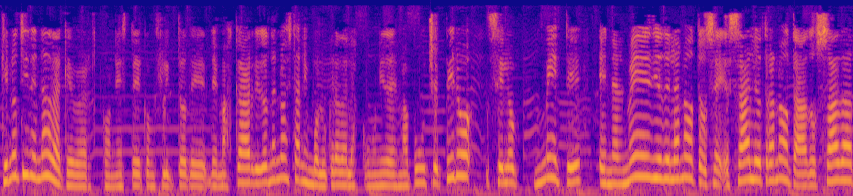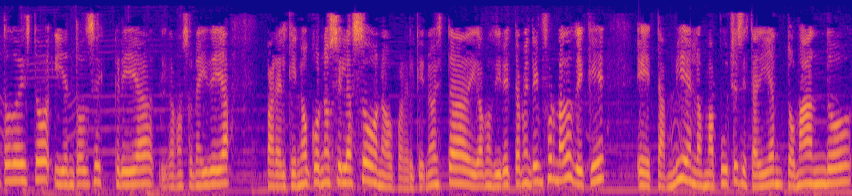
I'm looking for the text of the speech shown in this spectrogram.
Que no tiene nada que ver con este conflicto de, de Mascardi, donde no están involucradas las comunidades mapuche, pero se lo mete en el medio de la nota, o sea, sale otra nota adosada a todo esto y entonces crea, digamos, una idea para el que no conoce la zona o para el que no está, digamos, directamente informado de que eh, también los mapuches estarían tomando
